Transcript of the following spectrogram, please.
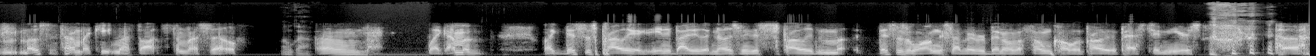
most of the time, I keep my thoughts to myself. Okay. Um, like I'm a like this is probably anybody that knows me. This is probably the mo- this is the longest I've ever been on a phone call in probably the past ten years. uh,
